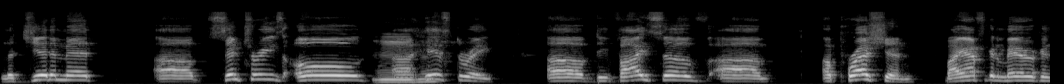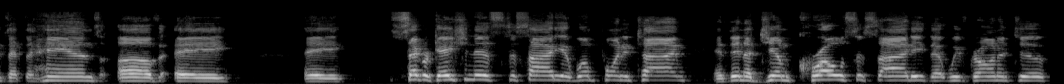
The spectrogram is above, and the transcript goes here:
legitimate, uh, centuries old uh, mm-hmm. uh, history of divisive um, oppression by African Americans at the hands of a a segregationist society at one point in time, and then a Jim Crow society that we've grown into,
